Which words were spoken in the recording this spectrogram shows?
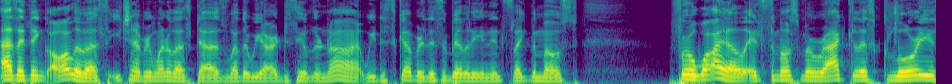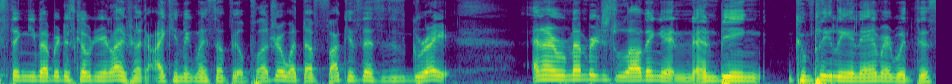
as I think all of us, each and every one of us does, whether we are disabled or not, we discover this ability and it's like the most for a while, it's the most miraculous, glorious thing you've ever discovered in your life. You're like, I can make myself feel pleasure. What the fuck is this? This is great. And I remember just loving it and, and being completely enamored with this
